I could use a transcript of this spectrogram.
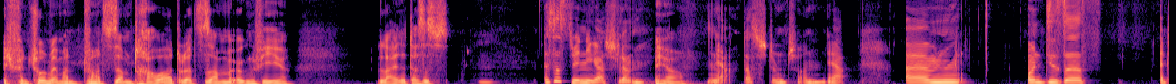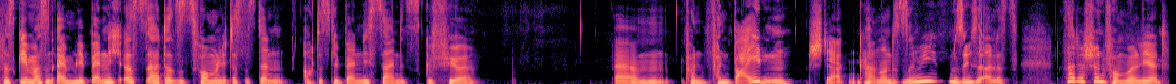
ich finde schon, wenn man, wenn man zusammen trauert oder zusammen irgendwie leidet, das ist, Es ist weniger schlimm. ja, Ja, das stimmt schon, ja. Ähm, und dieses etwas geben, was in einem lebendig ist, da hat er so formuliert, dass es dann auch das Lebendigsein, das Gefühl ähm, von, von beiden stärken kann. Und das ist irgendwie süß alles. Das hat er schön formuliert.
